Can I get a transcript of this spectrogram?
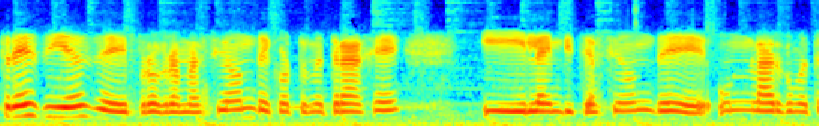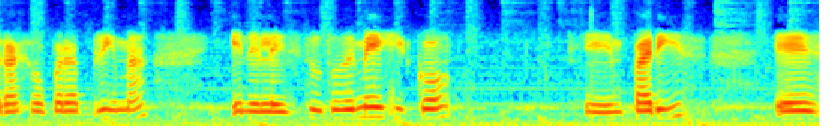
tres días de programación de cortometraje y la invitación de un largometraje ópera prima en el Instituto de México en París es,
